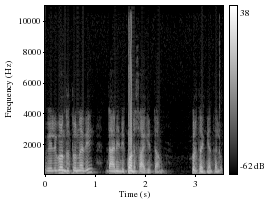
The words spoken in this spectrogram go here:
వెలుగొందుతున్నది. దానిని కొనసాగిద్దాం. కృతజ్ఞతలు.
